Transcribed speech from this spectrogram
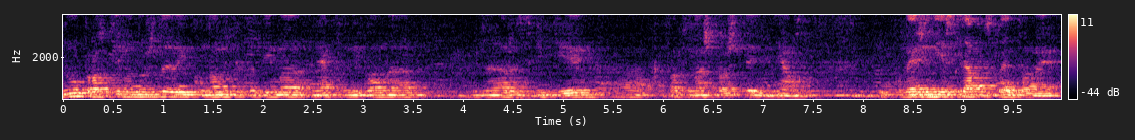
но просто има нужда економиката да има някакво ниво на, на развитие, каквото нашето още няма. И понеже ние сляпо следваме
